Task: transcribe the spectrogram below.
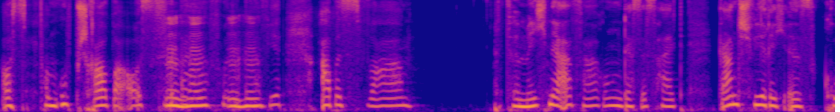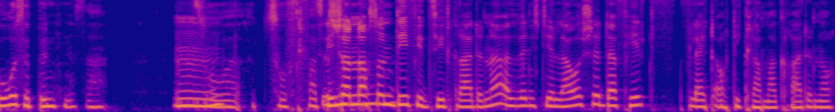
aus, vom Hubschrauber aus äh, mhm. äh, fotografiert. Aber es war für mich eine Erfahrung, dass es halt ganz schwierig ist, große Bündnisse mhm. zu, zu verbinden. Es ist schon noch so ein Defizit gerade, ne? Also wenn ich dir lausche, da fehlt vielleicht auch die Klammer gerade noch.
